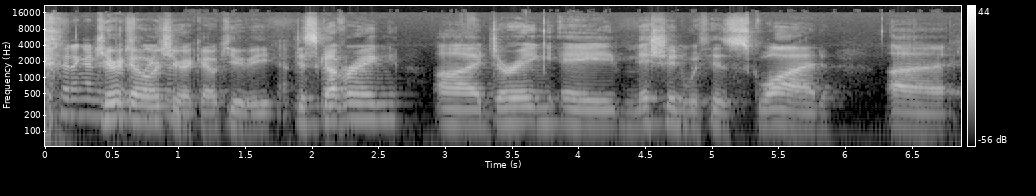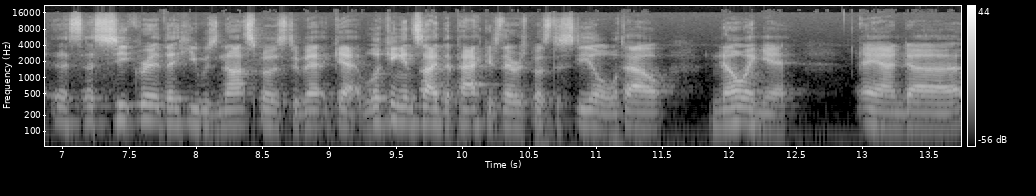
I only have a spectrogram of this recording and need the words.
Depending on your Kiriko or. Chiriko QV, discovering uh, during a mission with his squad uh, a, a secret that he was not supposed to be- get. Looking inside the package they were supposed to steal without knowing it, and uh,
